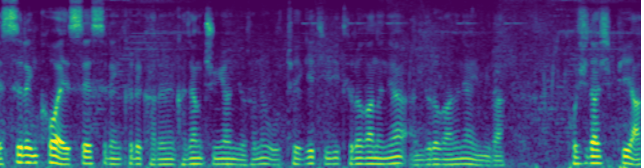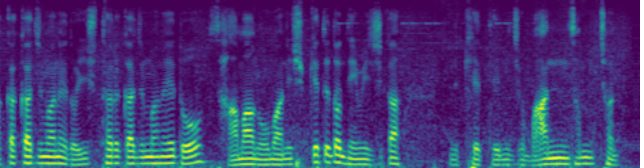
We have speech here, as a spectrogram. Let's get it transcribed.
S랭크와 SS랭크를 가르는 가장 중요한 요소는 우투에게 딜이 들어가느냐 안 들어가느냐입니다. 보시다시피 아까까지만 해도 이슈타르까지만 해도 4만 5만이 쉽게 뜨던 데미지가 이렇게 데미지가 13,000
